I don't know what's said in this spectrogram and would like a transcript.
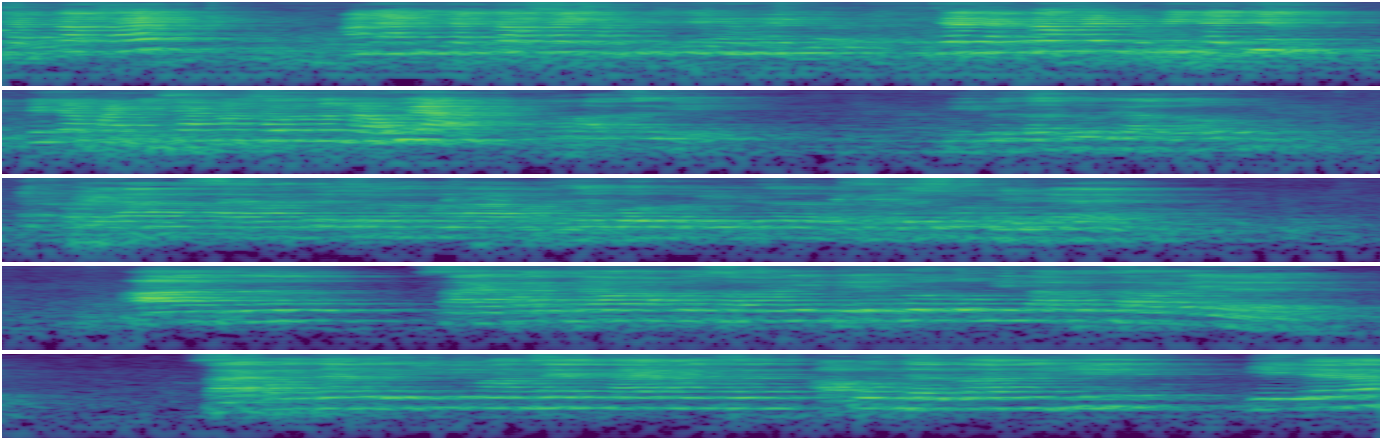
जगताप साहेब आणि आम्ही जगताप साहेब सांगतील ते निर्णय जे जगताप साहेब तुम्ही घेतील त्याच्या पाठीशी आपण सर्वजण राहूया. मी इथं जतून राहतो पहिला साहेबांच्या शोधात मला भाजप कोर कमिटीचं सदस्य म्हणून घेतले आहे. आज साहेबांच्यावर आपण सर्वांनी प्रेम करतो मी तर आपण सर्वांना केलेलं आहे. साहेबांच्याकडे किती माणसं आहेत काय माणसं आहेत? आपण जनता ही येणाऱ्या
